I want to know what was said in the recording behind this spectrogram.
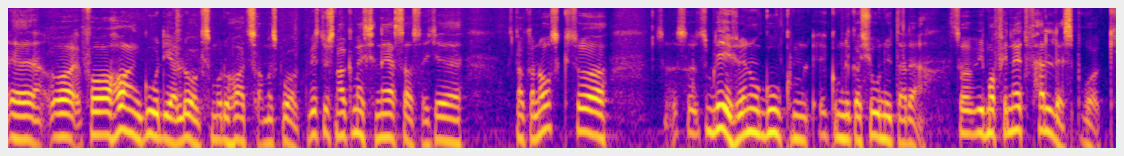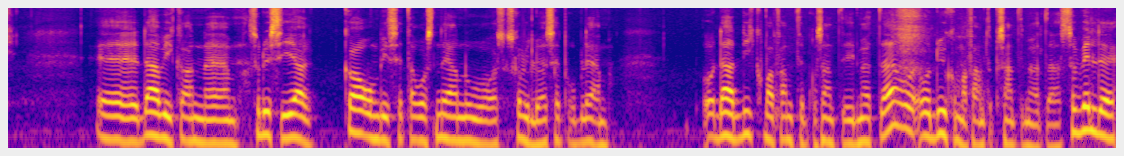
Eh, og for å ha en god dialog, så må du ha et samme språk. Hvis du snakker med en kineser som ikke snakker norsk, så, så, så, så blir ikke det noen god kommunikasjon ut av det. Så vi må finne et felles språk. Eh, der vi kan, eh, som du sier, hva om vi sitter oss ned nå og så skal vi løse et problem? Og der de kommer 50% i møte, og, og du kommer 50% i møte, så vil det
